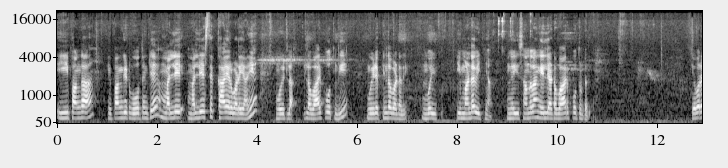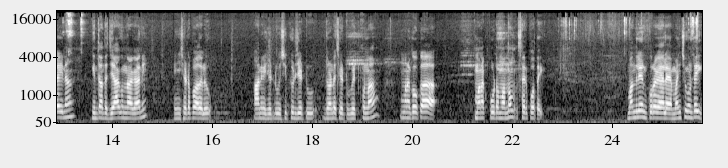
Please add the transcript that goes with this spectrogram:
ఈ పంగ ఈ పంగ ఇటు పోతుంటే మళ్ళీ మళ్ళీ వేస్తే కాయలు పడాయి అని ఇంకో ఇట్లా ఇట్లా వారిపోతుంది. ఇంకో ఇట పింద పడ్డది. ఇంకో ఈ- మండ పెట్టినా. ఇంకా ఈ సందలంగా వెళ్ళి అట వారిపోతుంటుంది. ఎవరైనా ఇంత అంత ఉన్నా కానీ ఈ చెటపాదలు ఆనగ చెట్టు చిక్కుడు చెట్టు దొండ చెట్టు పెట్టుకున్నా మనకు ఒక మనకు పూట మందం సరిపోతాయి. మందులేని కూరగాయలు మంచిగా ఉంటాయి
